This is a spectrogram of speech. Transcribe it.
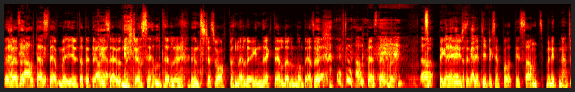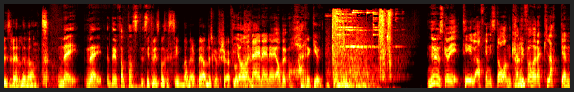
men så allt det här stämmer givet att det inte Ja, finns ja. understödseld eller understödsvapen eller indirekt eld eller någonting. Alltså, allt det här stämmer. så, det, det är just ett typexempel på att det är sant men inte nödvändigtvis relevant. Nej, nej, det är fantastiskt. Inte minst man ska sibba med det. Men ja, nu ska du försöka. Förlåt. Ja, nej, nej, nej. Ja, men, åh, herregud. Nu ska vi till Afghanistan. Kan vi få höra klacken?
